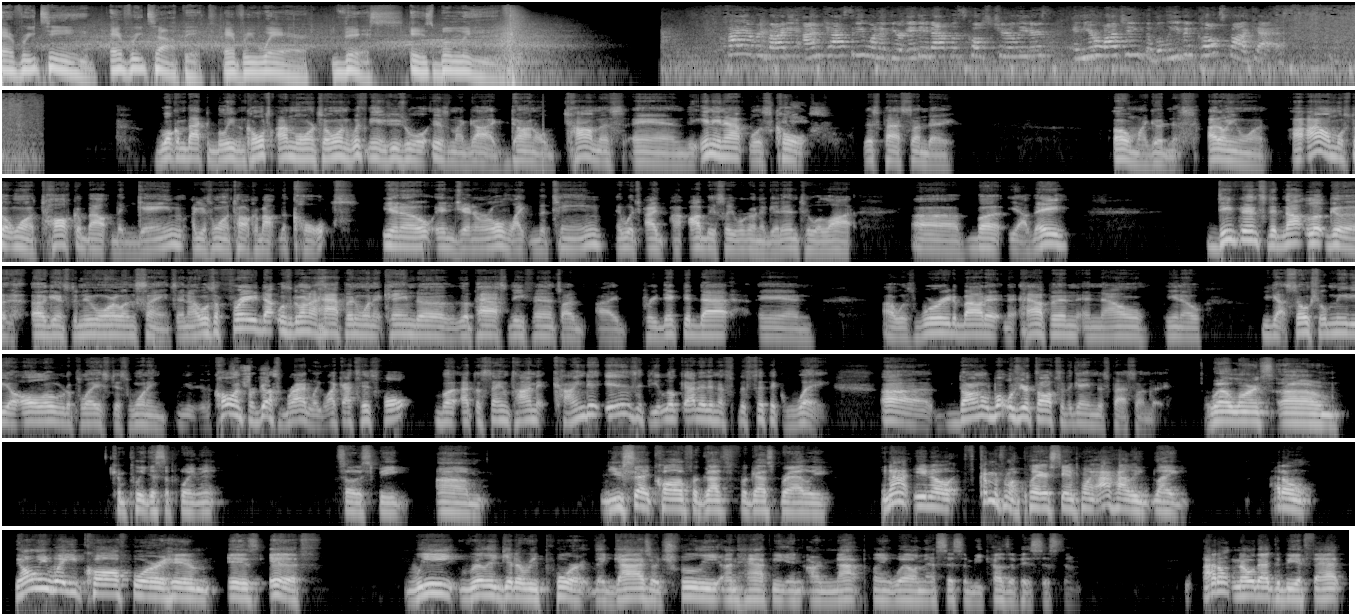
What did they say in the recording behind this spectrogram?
Every team, every topic, everywhere. This is Bleav. Hi, everybody. I'm Cassidy, one of your Indianapolis Colts cheerleaders, and you're watching the Bleav in Colts podcast. Welcome back to Bleav in Colts. I'm Lawrence Owen. With me, as usual, is my guy, Donald Thomas, and the Indianapolis Colts this past Sunday. Oh, my goodness. I don't even want I, almost don't want to talk about the game. I just want to talk about the Colts, you know, in general, like the team, which I, I obviously we're going to get into a lot. Uh, but yeah, they defense did not look good against the New Orleans Saints, and I was afraid that was going to happen when it came to the pass defense. I I predicted that, and I was worried about it, and it happened. And now you know you got social media all over the place just wanting calling for Gus Bradley like that's his fault. But at the same time, it kind of is if you look at it in a specific way. Uh, Donald, what was your thoughts of the game this past Sunday? Well, Lawrence, um, complete disappointment, so to speak. Um, you said calling for Gus for Gus Bradley, and I, you know, coming from a player standpoint, I highly like. I don't the only way you call for him is if we really get a report that guys are truly unhappy and are not playing well in that system because of his system. I don't know that to be a fact.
